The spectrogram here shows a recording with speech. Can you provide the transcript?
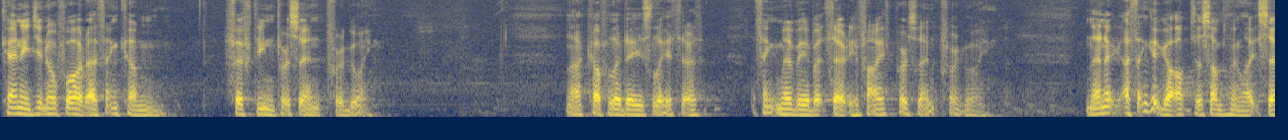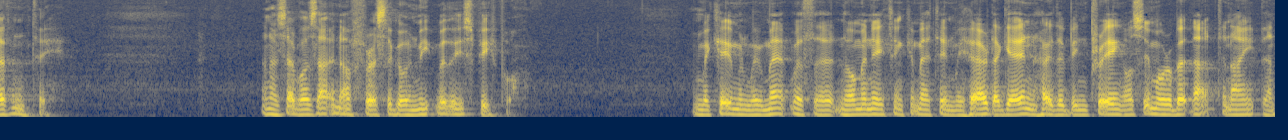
Kenny, do you know what? I think I'm 15% for going. And a couple of days later, I think maybe about 35% for going. And then it, I think it got up to something like 70. And I said, Was that enough for us to go and meet with these people? And we came and we met with the nominating committee and we heard again how they've been praying. I'll say more about that tonight. And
